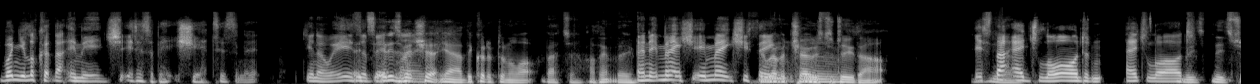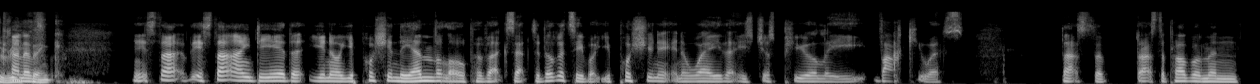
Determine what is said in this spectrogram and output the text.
when you look at that image, it is a bit shit, isn't it? You know, it is It's, a bit. it is a bit shit. Yeah, they could have done a lot better. I think they and it makes it makes you think. whoever chose to hmm, do that it's that edge lord and edge lord. needs, needs to kind of- rethink. It's that it's that idea that you know you're pushing the envelope of acceptability, but you're pushing it in a way that is just purely vacuous. That's the that's the problem, and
